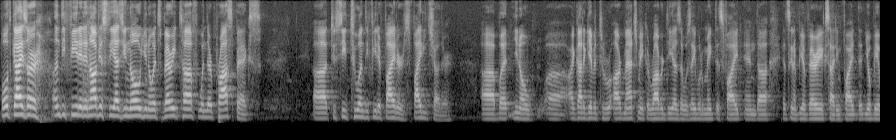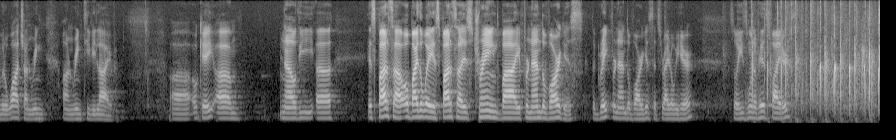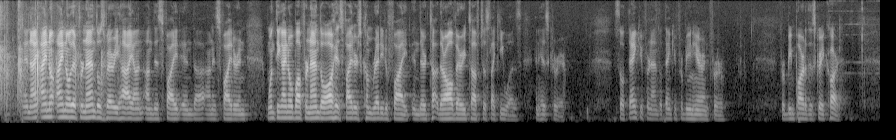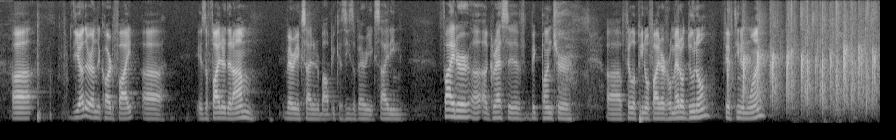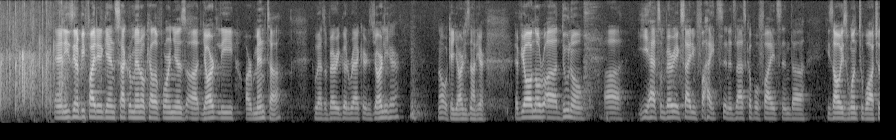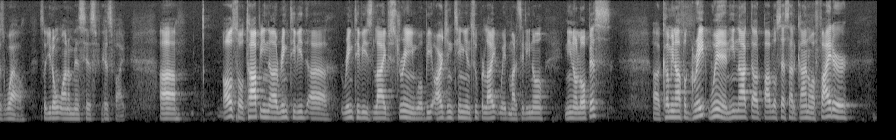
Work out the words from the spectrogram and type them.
Both guys are undefeated, and obviously, as you know, you know it's very tough when they're prospects uh, to see two undefeated fighters fight each other. Uh, but you know, uh, I got to give it to our matchmaker Robert Diaz that was able to make this fight, and uh, it's going to be a very exciting fight that you'll be able to watch on Ring on Ring TV Live. Uh, okay. Um, now the uh, Esparza. Oh, by the way, Esparza is trained by Fernando Vargas the great Fernando Vargas, that's right over here. So he's one of his fighters. And I, I, know, I know that Fernando's very high on, on this fight and uh, on his fighter. And one thing I know about Fernando, all his fighters come ready to fight, and they're, they're all very tough, just like he was in his career. So thank you, Fernando. Thank you for being here and for, for being part of this great card. Uh, the other undercard fight uh, is a fighter that I'm very excited about because he's a very exciting fighter, uh, aggressive, big puncher, uh, Filipino fighter Romero Duno, 15 and 1. And he's going to be fighting against Sacramento, California's uh, Yardley Armenta, who has a very good record. Is Yardley here? No? Okay, Yardley's not here. If you all know uh, Duno, uh, he had some very exciting fights in his last couple of fights, and uh, he's always one to watch as well. So you don't want to miss his, his fight. Uh, also, topping uh, Ring, TV, Ring TV's live stream will be Argentinian super lightweight Marcelino Nino Lopez. Uh, coming off a great win, he knocked out Pablo Cesar Cano, a fighter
